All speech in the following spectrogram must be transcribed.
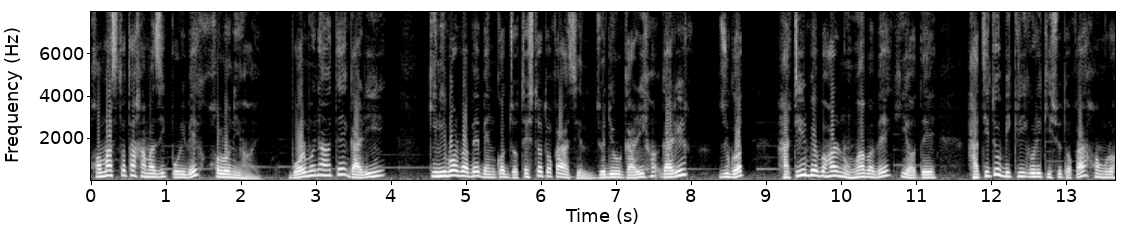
সমাজ তথা সামাজিক পৰিৱেশ সলনি হয়। বৰমইনাহঁতে গাড়ী কিনিবৰ বাবে বেংকত যথেষ্ট টকা আছিল। যদিও গাড়ী গাড়ীৰ যুগত হাতীৰ ব্যৱহাৰ নোহোৱা বাবে সিহঁতে হাতীটো বিক্ৰী কৰি কিছু টকা সংগ্ৰহ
